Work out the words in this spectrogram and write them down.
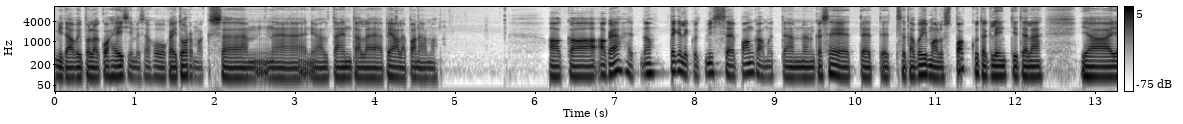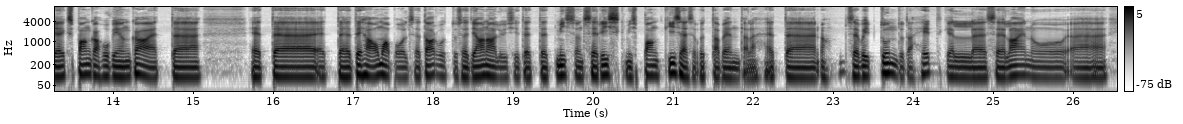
mida võib-olla kohe esimese hooga ei tormaks äh, nii-öelda endale peale panema. Aga, aga jah, et noh, tegelikult mis see panga mõte on, on ka see, et, et, et seda võimalust pakkuda klientidele ja, ja eks panga huvi on ka, et et, et teha omapoolsed arvutused ja analüüsid, et, et mis on see risk, mis pank ise võtab endale, et noh, see võib tunduda hetkel see laenu äh,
